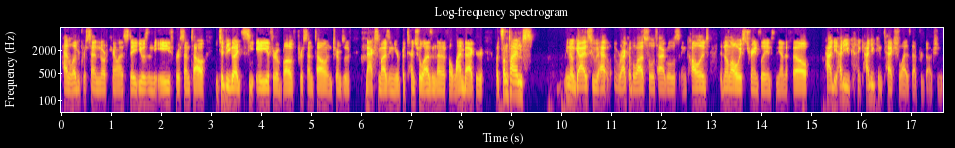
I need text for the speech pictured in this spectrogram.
had 11 percent in North Carolina State. He was in the 80th percentile. You typically like to see 80th or above percentile in terms of maximizing your potential as an NFL linebacker. But sometimes you know, guys who have rack up a lot of solo tackles in college, they don't always translate into the NFL. How do you, how do you how do you contextualize that production?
